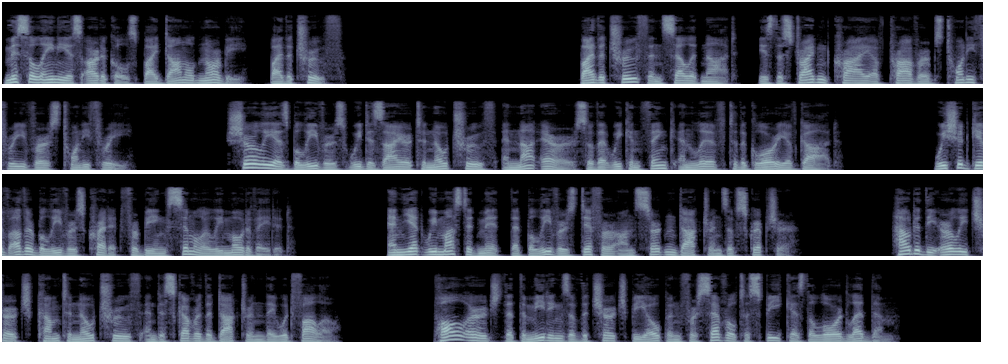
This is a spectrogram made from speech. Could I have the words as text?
Miscellaneous articles by Donald Norbie, buy the truth. Buy the truth and sell it not, is the strident cry of Proverbs 23 verse 23. Surely as believers we desire to know truth and not error so that we can think and live to the glory of God. We should give other believers credit for being similarly motivated. And yet we must admit that believers differ on certain doctrines of Scripture. How did the early church come to know truth and discover the doctrine they would follow? Paul urged that the meetings of the church be open for several to speak as the Lord led them.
